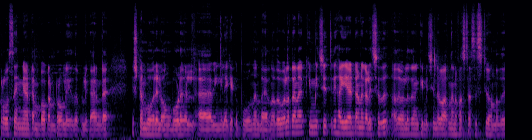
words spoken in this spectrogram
ക്രോസ് തന്നെയാണ് ടെമ്പോ കൺട്രോൾ ചെയ്ത് പുള്ളിക്കാരന്റെ ഇഷ്ടം പോലെ ലോങ് ബോളുകൾ വിങ്ങിലേക്കൊക്കെ പോകുന്നുണ്ടായിരുന്നു. അതുപോലെ തന്നെ കിമ്മിച്ച് ഇത്തിരി ഹൈ ആയിട്ടാണ് കളിച്ചത്. അതുപോലെ തന്നെ കിമ്മിച്ചിന്റെ ഭാഗത്ത് നിന്നാണ് ഫസ്റ്റ് അസിസ്റ്റ് വന്നത്.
